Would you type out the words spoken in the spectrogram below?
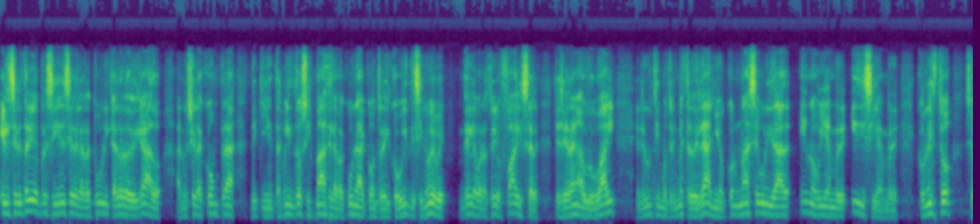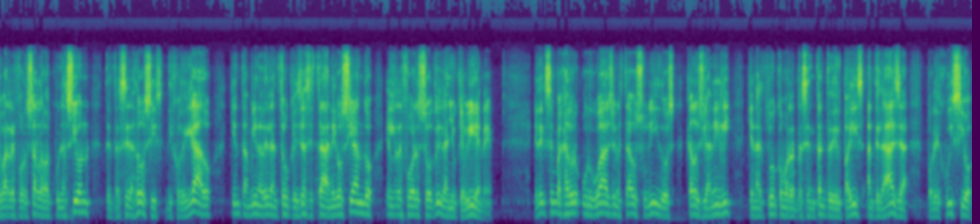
El secretario de Presidencia de la República, Álvaro Delgado, anunció la compra de 500.000 dosis más de la vacuna contra el COVID-19 del laboratorio Pfizer, que llegarán a Uruguay en el último trimestre del año, con más seguridad en noviembre y diciembre. Con esto se va a reforzar la vacunación de terceras dosis, dijo Delgado, quien también adelantó que ya se está negociando el refuerzo del año que viene el ex embajador uruguayo en Estados Unidos, Carlos Gianelli, quien actuó como representante del país ante la Haya por el juicio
